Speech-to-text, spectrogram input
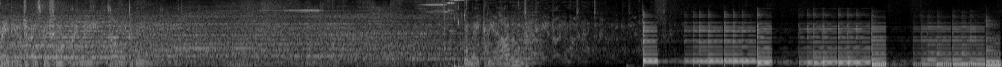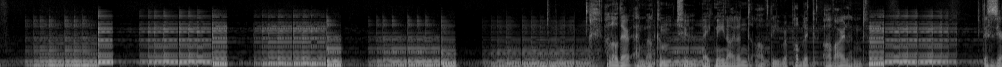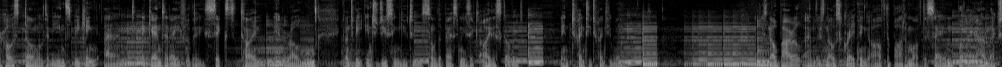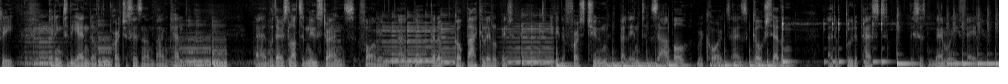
radio transmission by me, Donald Deneen. Make me an island. Hello there, and welcome to Make Me an Island of the Republic of Ireland. This is your host, Donald Deneen, speaking, and again today, for the sixth time in a row, going to be introducing you to some of the best music I discovered in 2021. And there's no barrel and there's no scraping off the bottom of the same, but I am actually getting to the end of the purchases on Bandcamp. Uh, but there's lots of new strands forming, and uh, I'm going to go back a little bit to give you the first tune. Bálint Szabó records as Gosheven out of Budapest. This is Memory Failure.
